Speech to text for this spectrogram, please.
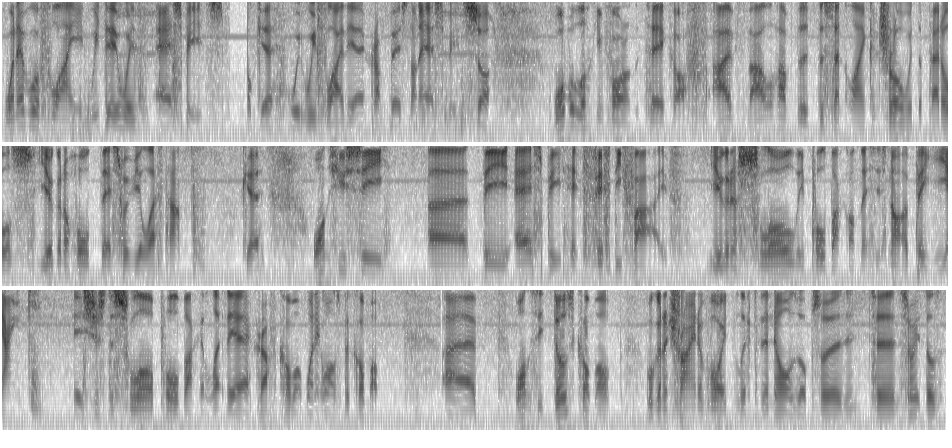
Whenever we're flying, we deal with airspeeds. Okay, we, we fly the aircraft based on airspeeds. So what we're looking for on the takeoff, I've I'll have the the center line control with the pedals. You're gonna hold this with your left hand. Okay. Once you see uh, the airspeed hit 55, you're gonna slowly pull back on this. It's not a big yank. It's just a slow pull back and let the aircraft come up when it wants to come up. Um, once it does come up, we're going to try and avoid lifting the nose up so to, so it doesn't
